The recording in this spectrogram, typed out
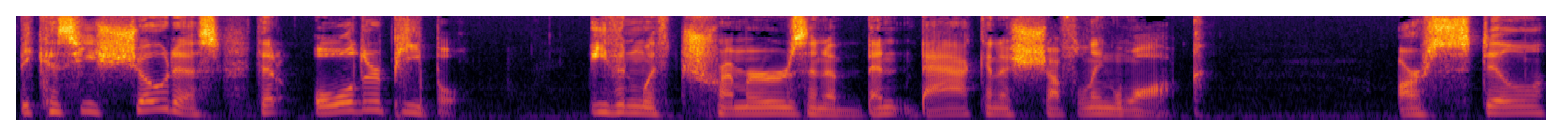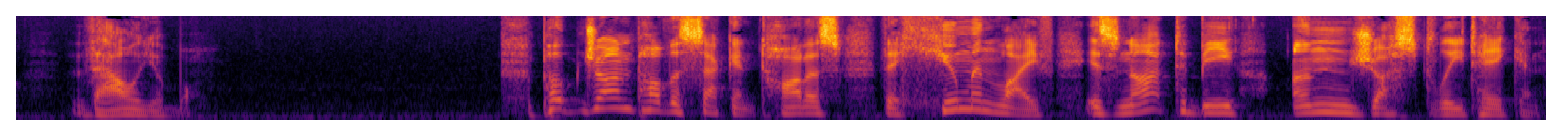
because he showed us that older people, even with tremors and a bent back and a shuffling walk, are still valuable. Pope John Paul II taught us that human life is not to be unjustly taken,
